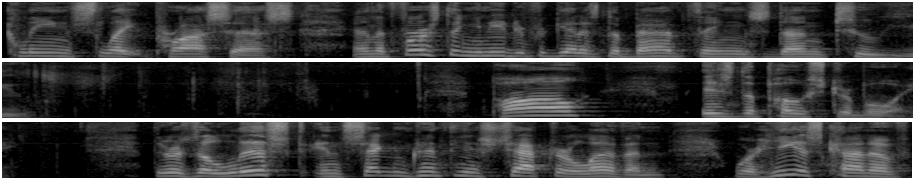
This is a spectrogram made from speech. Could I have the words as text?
clean slate process. And the first thing you need to forget is the bad things done to you. Paul is the poster boy. There's a list in 2 Corinthians chapter 11 where he is kind of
